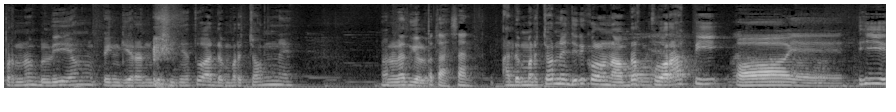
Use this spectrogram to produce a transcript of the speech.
pernah beli yang pinggiran besinya tuh ada merconnya. Pernah lihat gak lu? petasan Ada merconnya, jadi kalau nabrak keluar api. oh iya, iya, iya. Iya,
